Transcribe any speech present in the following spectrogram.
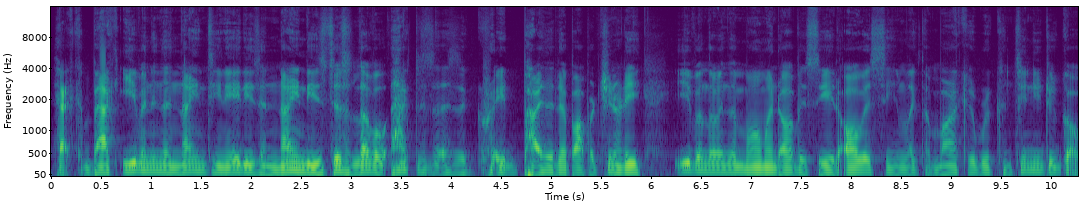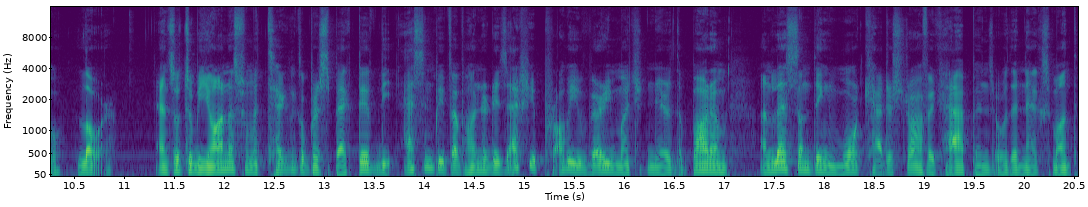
Heck, back even in the 1980s and 90s, this level acted as a great buy the dip opportunity, even though in the moment, obviously, it always seemed like the market would continue to go lower. And so to be honest, from a technical perspective, the S&P 500 is actually probably very much near the bottom unless something more catastrophic happens over the next month,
